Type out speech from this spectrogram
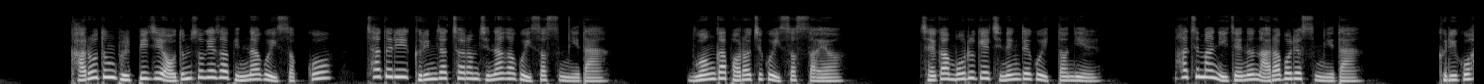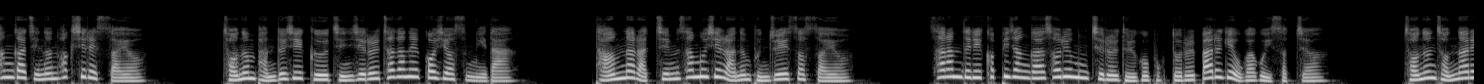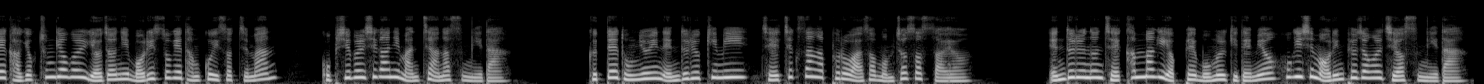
가로등 불빛이 어둠 속에서 빛나고 있었고, 차들이 그림자처럼 지나가고 있었습니다. 무언가 벌어지고 있었어요. 제가 모르게 진행되고 있던 일. 하지만 이제는 알아버렸습니다. 그리고 한 가지는 확실했어요. 저는 반드시 그 진실을 찾아낼 것이었습니다. 다음날 아침 사무실 안은 분주했었어요. 사람들이 커피잔과 서류 뭉치를 들고 복도를 빠르게 오가고 있었죠. 저는 전날의 가격 충격을 여전히 머릿속에 담고 있었지만 곱씹을 시간이 많지 않았습니다. 그때 동료인 앤드류 킴이 제 책상 앞으로 와서 멈췄었어요. 앤드류는 제 칸막이 옆에 몸을 기대며 호기심 어린 표정을 지었습니다.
